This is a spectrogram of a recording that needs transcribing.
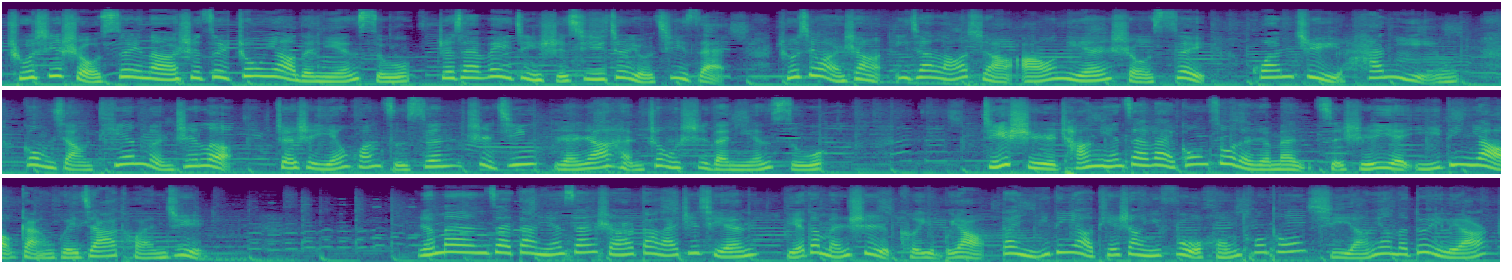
除夕守岁呢是最重要的年俗，这在魏晋时期就有记载。除夕晚上，一家老小熬年守岁，欢聚酣饮，共享天伦之乐。这是炎黄子孙至今仍然很重视的年俗。即使常年在外工作的人们，此时也一定要赶回家团聚。人们在大年三十儿到来之前，别的门市可以不要，但一定要贴上一副红彤彤、喜洋洋的对联儿。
